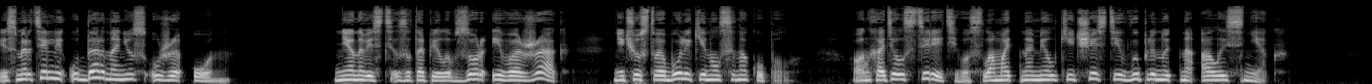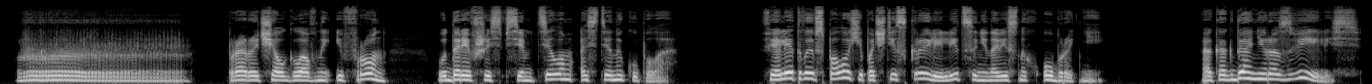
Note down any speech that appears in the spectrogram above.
И смертельный удар нанес уже он. Ненависть затопила взор, и вожак, не чувствуя боли, кинулся на купол. Он хотел стереть его, сломать на мелкие части и выплюнуть на алый снег. «Рррррррр», — прорычал главный Ифрон, ударившись всем телом о стены купола. Фиолетовые всполохи почти скрыли лица ненавистных оборотней. А когда они развеялись,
